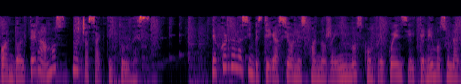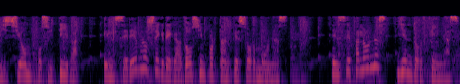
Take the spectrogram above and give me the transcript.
cuando alteramos nuestras actitudes. De acuerdo a las investigaciones, cuando reímos con frecuencia y tenemos una visión positiva, el cerebro segrega dos importantes hormonas, encefalonas y endorfinas,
